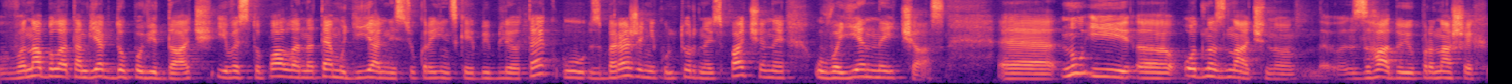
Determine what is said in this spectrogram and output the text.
Вона була там як доповідач і виступала на тему діяльність українських бібліотек у збереженні культурної спадщини у воєнний час. Ну і однозначно згадую про наших.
